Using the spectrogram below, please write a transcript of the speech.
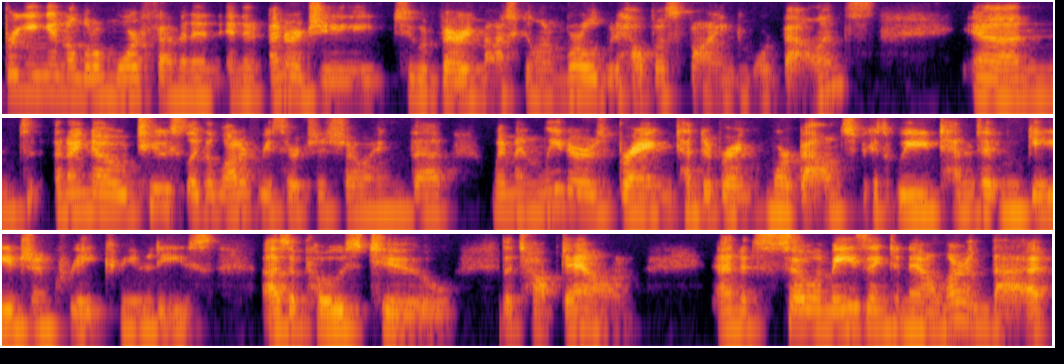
Bringing in a little more feminine energy to a very masculine world would help us find more balance. And and I know too, like a lot of research is showing that women leaders bring tend to bring more balance because we tend to engage and create communities as opposed to the top down and it's so amazing to now learn that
